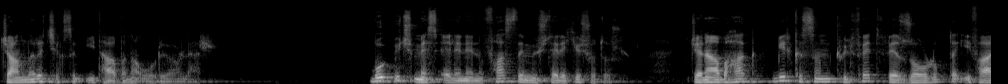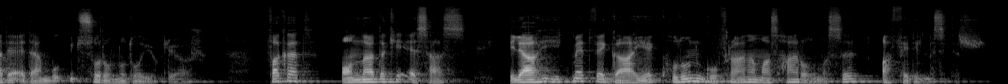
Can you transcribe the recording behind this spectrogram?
canları çıksın itabına uğruyorlar. Bu üç meselenin faslı müştereki şudur. Cenab-ı Hak bir kısım külfet ve zorlukta ifade eden bu üç sorumluluğu yüklüyor. Fakat onlardaki esas, ilahi hikmet ve gaye kulun gufrana mazhar olması, affedilmesidir.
